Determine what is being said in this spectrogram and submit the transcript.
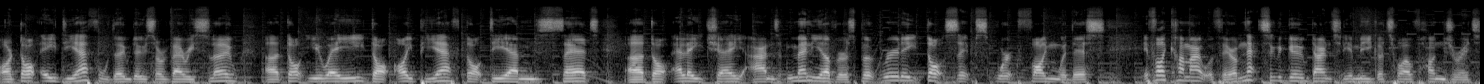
are .adf, although those are very slow, uh, .uae, .ipf, .dms, uh, .lha, and many others, but really .zips work fine with this. If I come out of here, I'm next going to go down to the Amiga 1200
